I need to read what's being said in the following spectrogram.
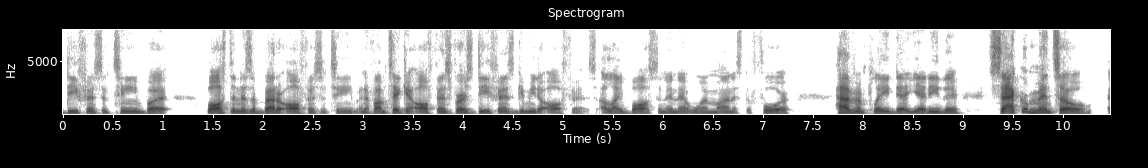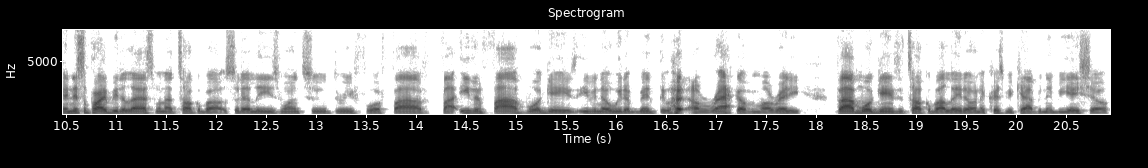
defensive team, but Boston is a better offensive team. And if I'm taking offense versus defense, give me the offense. I like Boston in that one minus the four. Haven't played that yet either. Sacramento, and this will probably be the last one I talk about. So that leaves one, two, three, four, five, five, even five more games, even though we'd have been through a rack of them already. Five more games to talk about later on the Crispy Cap and NBA show.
